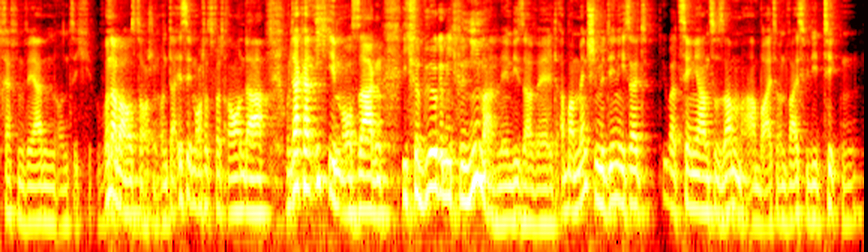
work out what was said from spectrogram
Treffen werden und sich wunderbar austauschen. Und da ist eben auch das Vertrauen da. Und da kann ich eben auch sagen, ich verbürge mich für niemanden in dieser Welt, aber Menschen, mit denen ich seit über zehn Jahren zusammenarbeite und weiß, wie die ticken,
